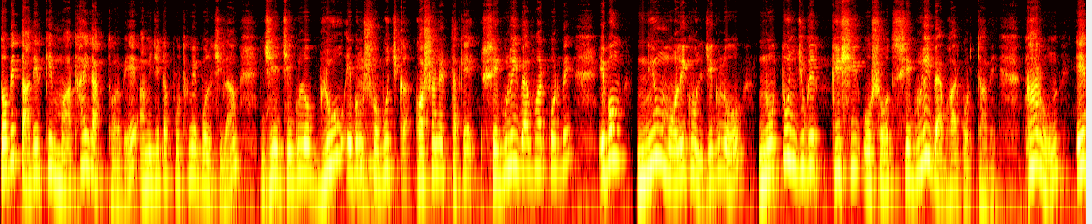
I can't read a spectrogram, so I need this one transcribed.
তবে তাদেরকে মাথায় রাখতে হবে, আমি যেটা প্রথমে বলছিলাম, যে যেগুলো ব্লু এবং সবুজ কষানের থাকে সেগুলোই ব্যবহার করবে এবং নিউ মলিকুল যেগুলো নতুন যুগের কৃষি ওষুধ সেগুলোই ব্যবহার করতে হবে। কারণ এর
